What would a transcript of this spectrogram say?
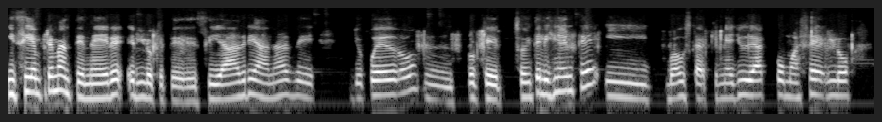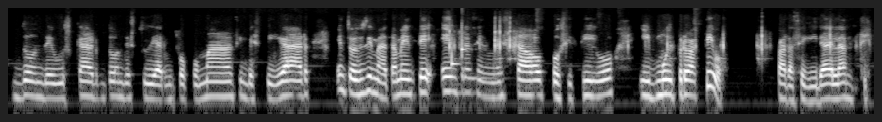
Y siempre mantener eh, lo que te decía Adriana de yo puedo, mm, porque soy inteligente y voy a buscar que me ayude a cómo hacerlo, dónde buscar, dónde estudiar un poco más, investigar. Entonces inmediatamente entras en un estado positivo y muy proactivo para seguir adelante.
